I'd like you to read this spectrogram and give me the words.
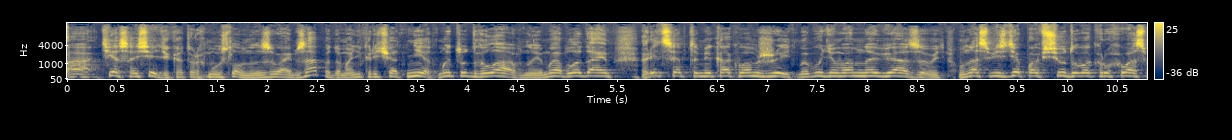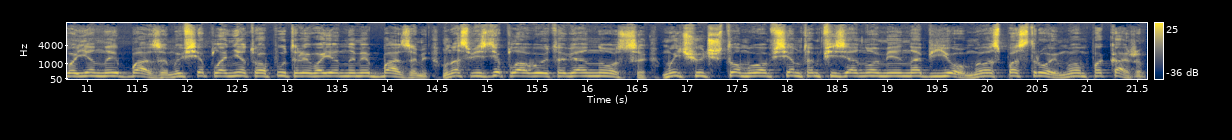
А те соседи, которых мы условно называем Западом, они кричат, нет, мы тут главные главные. Мы обладаем рецептами, как вам жить. Мы будем вам навязывать. У нас везде повсюду вокруг вас военные базы. Мы все планету опутали военными базами. У нас везде плавают авианосцы. Мы чуть что, мы вам всем там физиономии набьем. Мы вас построим, мы вам покажем.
